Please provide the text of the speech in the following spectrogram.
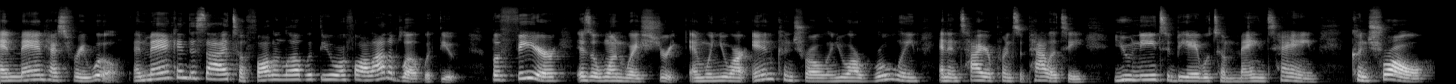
and man has free will. And man can decide to fall in love with you or fall out of love with you. But fear is a one way street. And when you are in control and you are ruling an entire principality, you need to be able to maintain control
